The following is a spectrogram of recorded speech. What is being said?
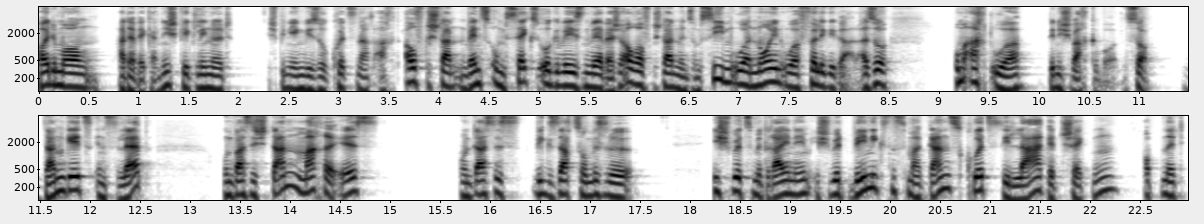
Heute Morgen hat der Wecker nicht geklingelt. Ich bin irgendwie so kurz nach acht aufgestanden. Wenn es um 6 Uhr gewesen wäre, wäre ich auch aufgestanden. Wenn es um 7 Uhr, 9 Uhr, völlig egal. Also um 8 Uhr bin ich wach geworden. So, dann geht's ins Lab. Und was ich dann mache ist, und das ist, wie gesagt, so ein bisschen, ich würde es mit reinnehmen, ich würde wenigstens mal ganz kurz die Lage checken, ob nicht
